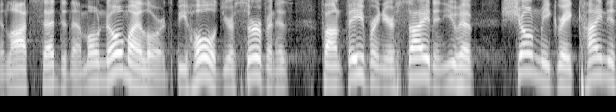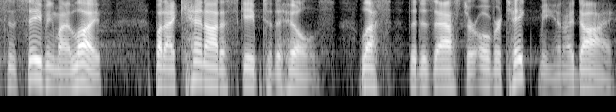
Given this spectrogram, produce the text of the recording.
And Lot said to them, Oh, no, my lords, behold, your servant has found favor in your sight, and you have shown me great kindness in saving my life. But I cannot escape to the hills, lest the disaster overtake me and I die.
